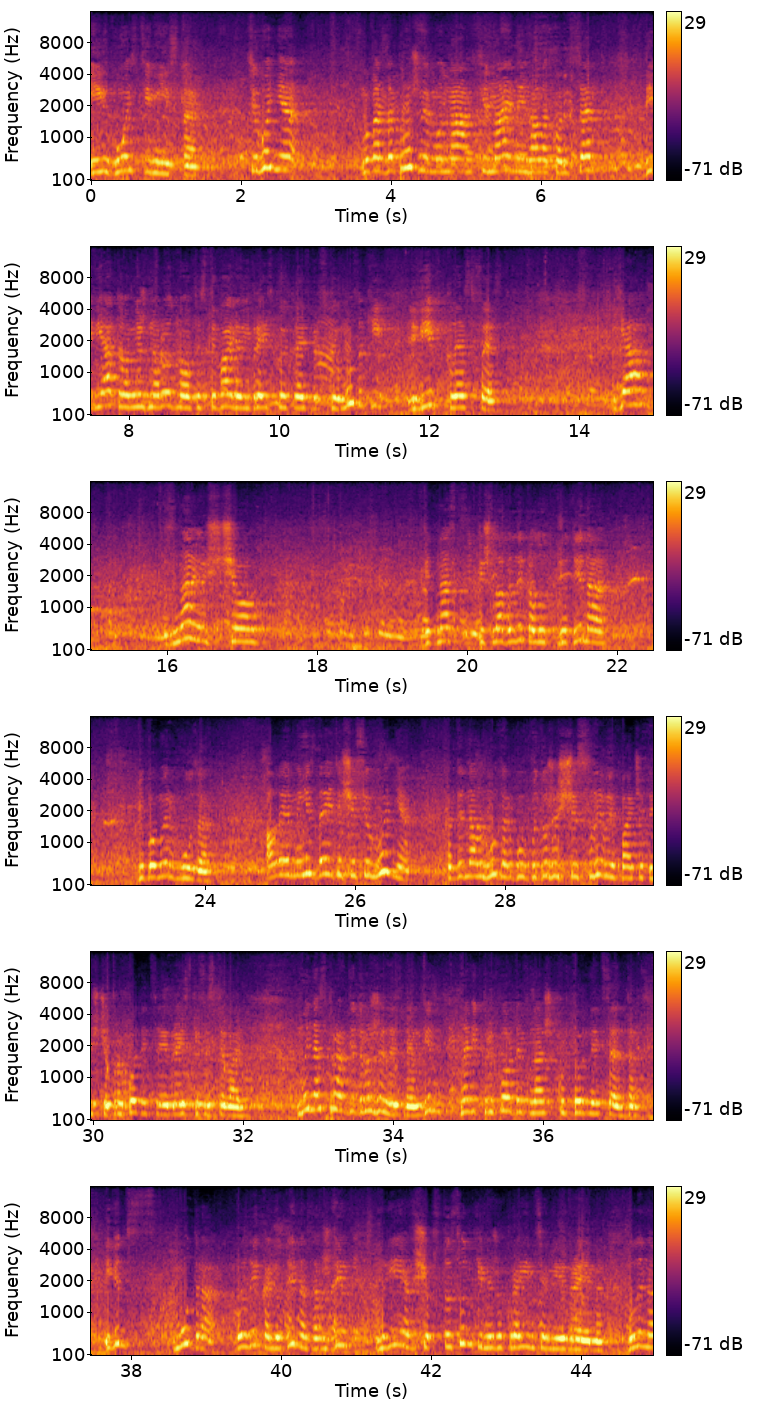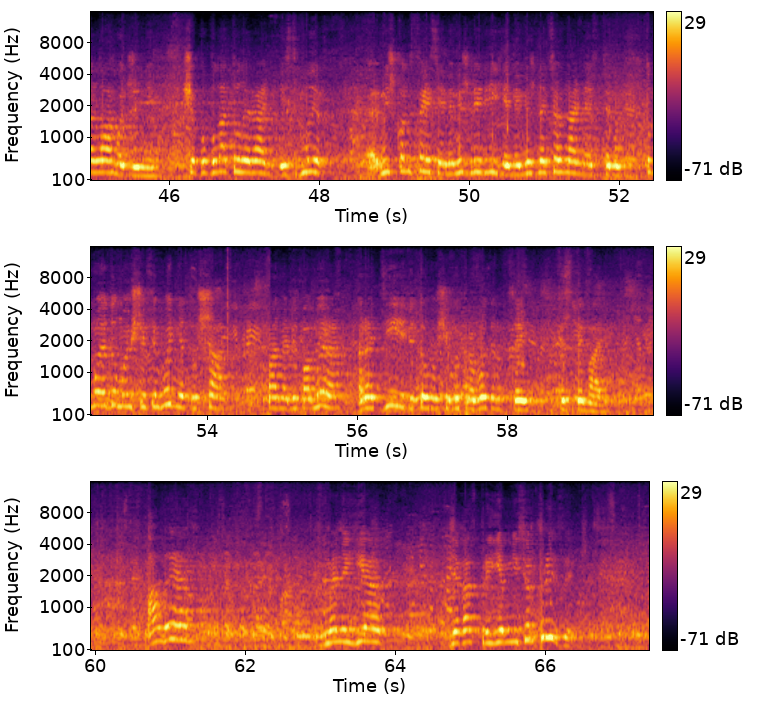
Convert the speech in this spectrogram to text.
і гості міста. Сьогодні ми вас запрошуємо на фінальний гала-концерт 9-го міжнародного фестивалю єврейської клезберської музики Львів Клесфест. Я знаю, що від нас пішла велика людина Любомир Гузар. Але мені здається, що сьогодні кардинал Гузар був би дуже щасливий бачити, що проходить цей єврейський фестиваль. Ми насправді дружили з ним. Він навіть приходив в наш культурний центр. І він мудра, велика людина завжди мріяв, щоб стосунки між українцями і євреями були налагоджені, щоб була толерантність, мир е, між конфесіями, між релігіями, між національностями. Тому я думаю, що сьогодні душа пана Любомира радіє від того, що ми проводимо цей фестиваль. Але в мене є для вас приємні сюрпризи.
